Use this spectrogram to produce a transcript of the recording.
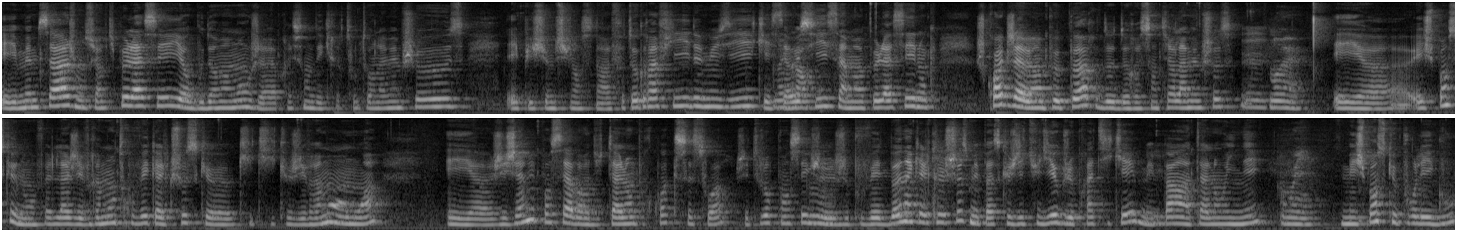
Et même ça, je m'en suis un petit peu lassée. Et au bout d'un moment, où j'ai l'impression d'écrire tout le temps la même chose. Et puis, je me suis lancée dans la photographie de musique. Et ça aussi, ça m'a un peu lassée. Donc, je crois que j'avais un peu peur de, de ressentir la même chose. Ouais. Et, euh, et je pense que non, en fait, là, j'ai vraiment trouvé quelque chose que, qui, qui- que j'ai vraiment en moi. Et euh, j'ai jamais pensé avoir du talent pour quoi que ce soit. J'ai toujours pensé que je, Mm. je pouvais être bonne à quelque chose, mais parce que j'étudiais ou que je pratiquais, mais Mm. pas un talent inné. Oui. Mais je pense que pour les goûts,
